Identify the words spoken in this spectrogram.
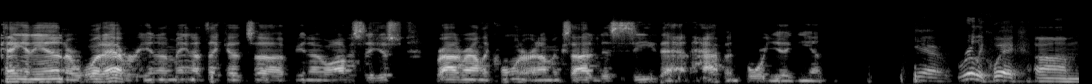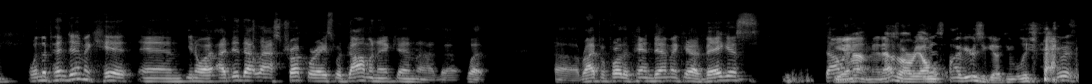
K&N or whatever. You know, I mean, I think it's, uh, you know, obviously just right around the corner, and I'm excited to see that happen for you again. Yeah, really quick. Um, when the pandemic hit, and you know, I, I did that last truck race with Dominic, and uh, the what, uh, right before the pandemic at Vegas. Dominic, yeah, man, that was already almost five years ago. Can you believe that? He was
